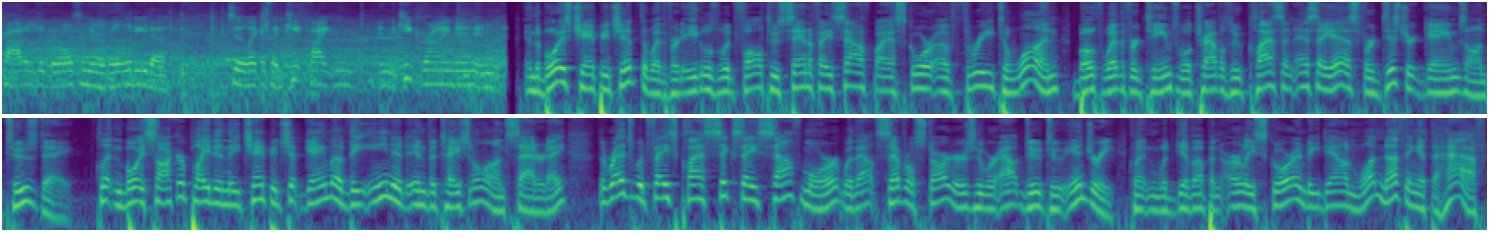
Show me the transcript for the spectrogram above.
proud of the girls and their ability to, to like I said, keep fighting and to keep grinding and in the boys' championship, the Weatherford Eagles would fall to Santa Fe South by a score of 3 to 1. Both Weatherford teams will travel to Classen SAS for district games on Tuesday. Clinton boys soccer played in the championship game of the Enid Invitational on Saturday. The Reds would face Class 6A Southmoore without several starters who were out due to injury. Clinton would give up an early score and be down 1 0 at the half.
